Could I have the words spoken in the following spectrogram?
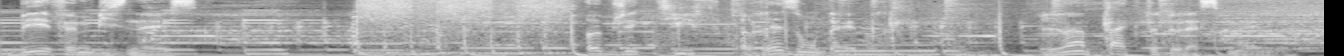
BFM Business. Objectif, raison d'être. L'impact de la semaine.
